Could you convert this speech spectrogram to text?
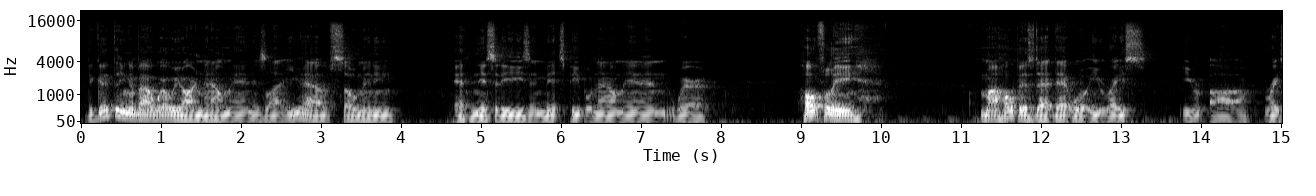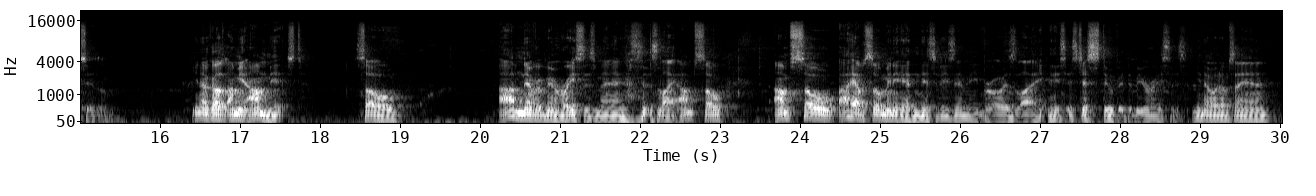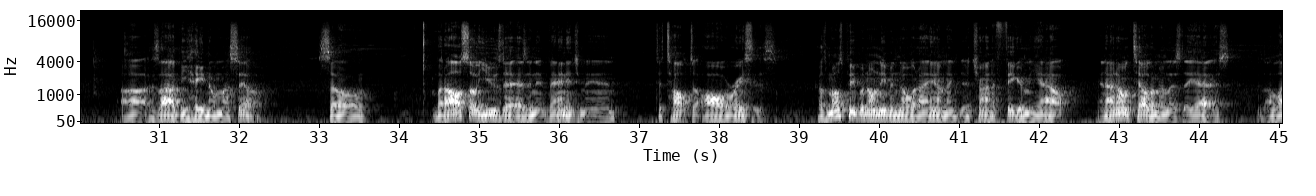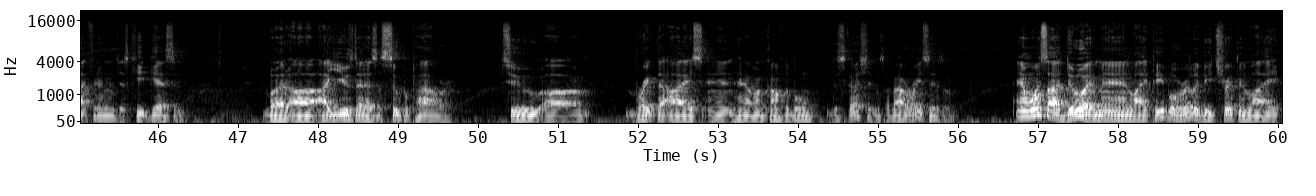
the good thing about where we are now, man, is like you have so many ethnicities and mixed people now, man, where hopefully my hope is that that will erase uh, racism. You know, because I mean, I'm mixed. So I've never been racist, man. it's like I'm so I'm so I have so many ethnicities in me, bro. It's like it's, it's just stupid to be racist. You know what I'm saying? Uh, I'd be hating on myself. So, but I also use that as an advantage, man, to talk to all races. Because most people don't even know what I am. They're trying to figure me out, and I don't tell them unless they ask. I like for them to just keep guessing. But uh, I use that as a superpower to. Uh, break the ice and have uncomfortable discussions about racism. And once I do it, man, like people really be tripping like,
